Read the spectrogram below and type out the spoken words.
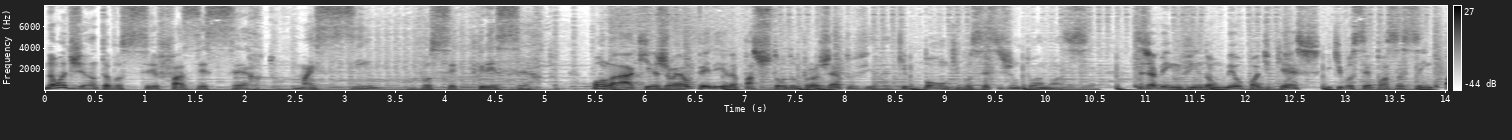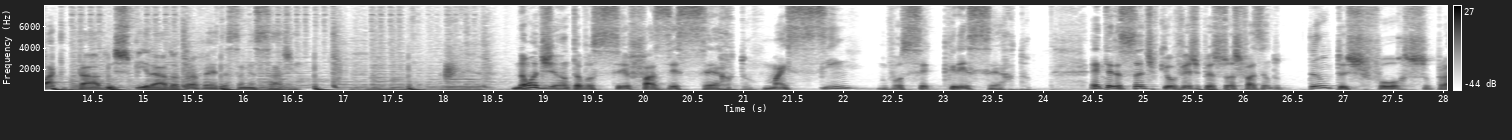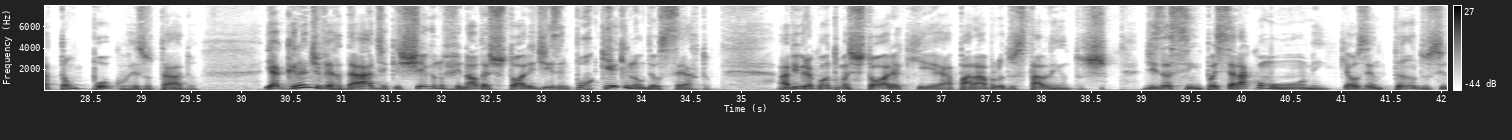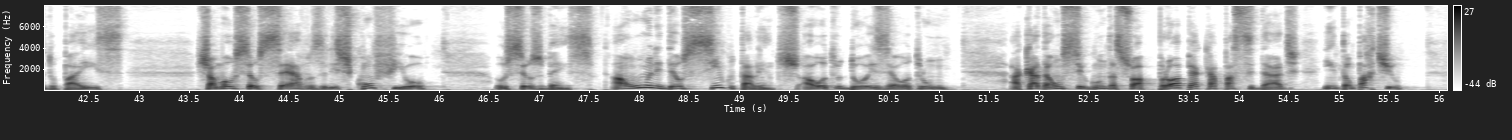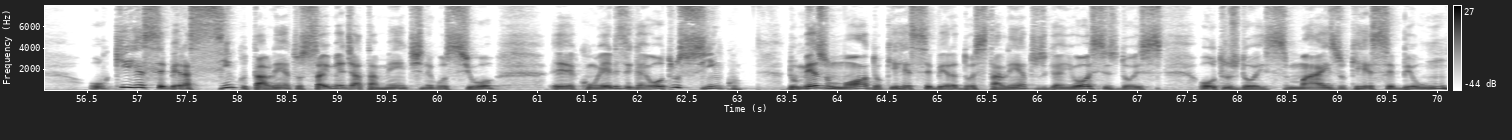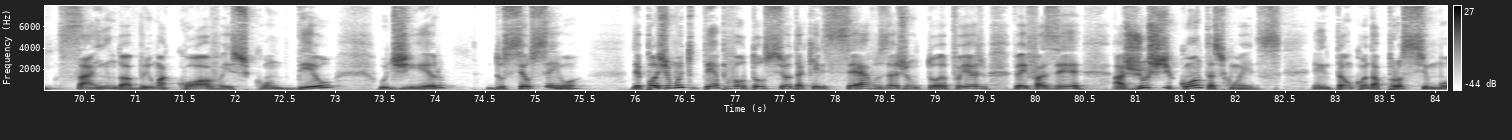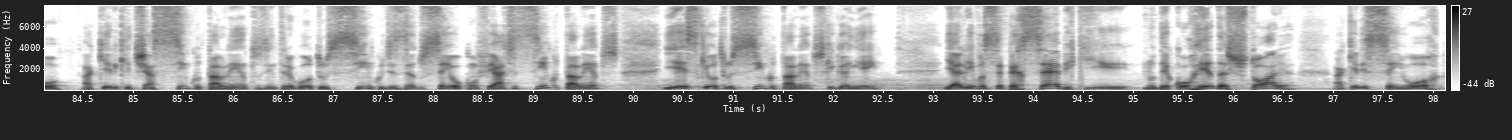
Não adianta você fazer certo, mas sim você crer certo. Olá, aqui é Joel Pereira, pastor do Projeto Vida. Que bom que você se juntou a nós. Seja bem-vindo ao meu podcast e que você possa ser impactado, inspirado através dessa mensagem. Não adianta você fazer certo, mas sim você crer certo. É interessante porque eu vejo pessoas fazendo tanto esforço para tão pouco resultado. E a grande verdade é que chega no final da história e dizem por que, que não deu certo. A Bíblia conta uma história que é a parábola dos talentos. Diz assim: Pois será como um homem que, ausentando-se do país, chamou seus servos e lhes confiou os seus bens. A um ele deu cinco talentos, a outro dois e a outro um, a cada um segundo a sua própria capacidade, e então partiu. O que recebera cinco talentos saiu imediatamente, negociou eh, com eles e ganhou outros cinco. Do mesmo modo que recebera dois talentos, ganhou esses dois outros dois. Mas o que recebeu um, saindo, abriu uma cova escondeu o dinheiro do seu senhor. Depois de muito tempo, voltou o senhor daqueles servos, ajuntou, foi, veio fazer ajuste de contas com eles. Então, quando aproximou aquele que tinha cinco talentos, entregou outros cinco, dizendo: Senhor, confiaste cinco talentos, e eis que outros cinco talentos que ganhei. E ali você percebe que, no decorrer da história, aquele senhor,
